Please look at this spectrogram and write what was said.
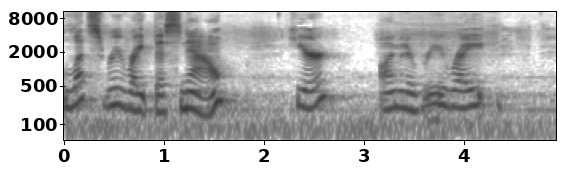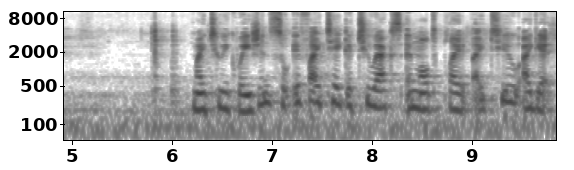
let's rewrite this now. Here, I'm going to rewrite my two equations. So if I take a 2x and multiply it by 2, I get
